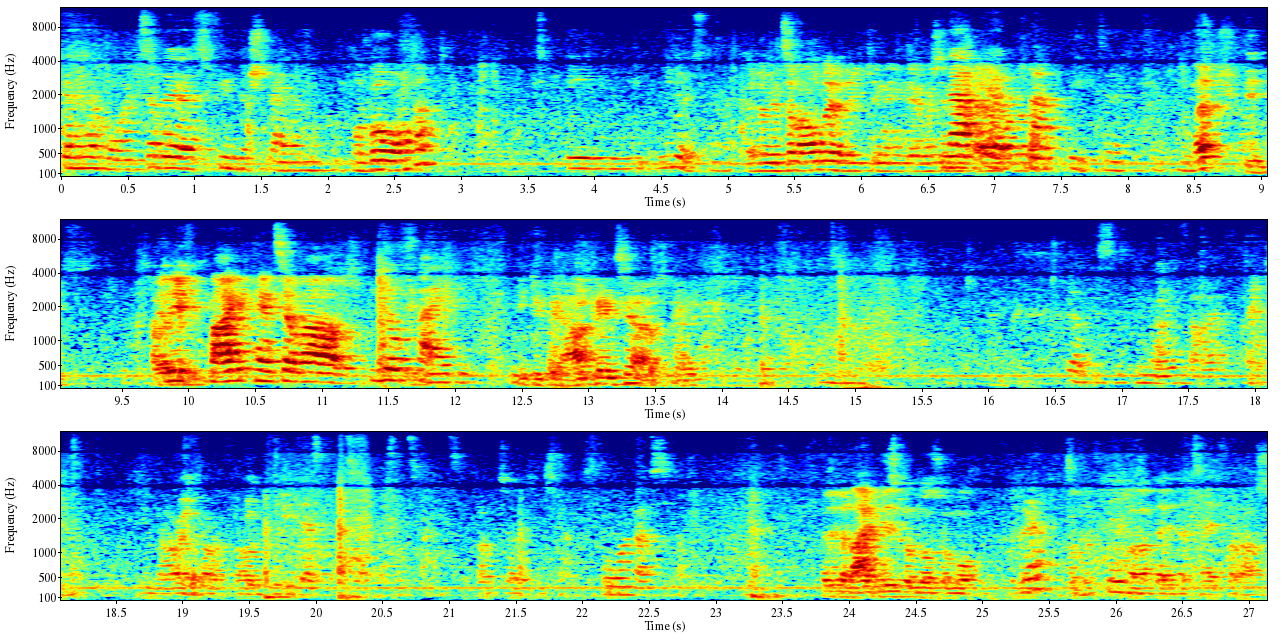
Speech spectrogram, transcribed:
Der Herr Holz, aber er ist viel in der Steiermark. Und wo wohnt er? In Niederösterreich. Ja, da wird es eine andere Richtlinie geben. Nein, er, nein, bitte. Die Margit kennt sie aber aus. Ja, freilich. Die BH kennt sie aus, gell? Ja, das ist die neue VfV. Die neue die, 2020. mir passen. Also der Wahl müssen wir noch so machen. Ja. Oder der Zeit voraus.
